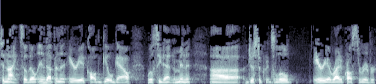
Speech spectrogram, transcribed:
tonight. So they'll end up in an area called Gilgal. We'll see that in a minute. Uh, just a, it's a little area right across the river.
